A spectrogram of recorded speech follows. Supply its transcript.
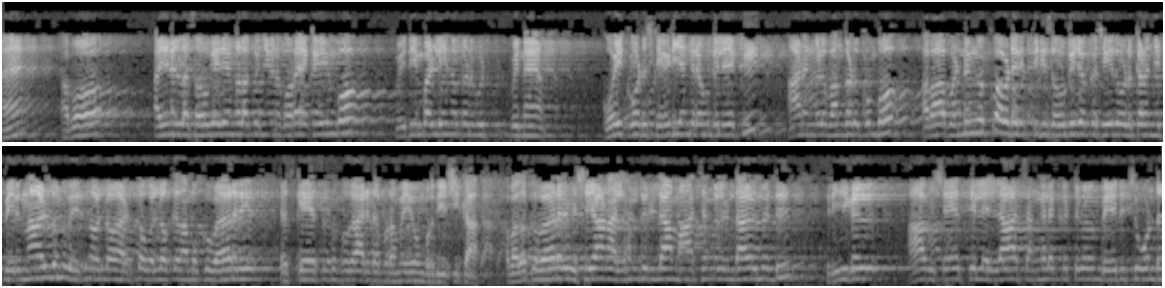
ഏ? അപ്പോ അതിനുള്ള സൗകര്യങ്ങളൊക്കെ ഇങ്ങനെ കുറെ കഴിയുമ്പോ വൈദ്യം പള്ളി എന്നൊക്കെ പിന്നെ കോഴിക്കോട് സ്റ്റേഡിയം ഗ്രൗണ്ടിലേക്ക് ആണുങ്ങൾ പങ്കെടുക്കുമ്പോ അപ്പൊ ആ പെണ്ണുങ്ങൾക്കും അവിടെ ഇത്തിരി സൗകര്യമൊക്കെ ചെയ്തു കൊടുക്കണം. ഇനി പെരുന്നാളിലൊന്ന് വരുന്നല്ലോ അടുത്ത കൊല്ലമൊക്കെ നമുക്ക് വേറൊരു എസ് കെ എസ് എസ് എഫുകാരുടെ പ്രമേയവും പ്രതീക്ഷിക്കാം. അപ്പൊ അതൊക്കെ വേറൊരു വിഷയമാണ്. അലഹമില്ല മാറ്റങ്ങൾ ഉണ്ടാകുന്നുണ്ട്. സ്ത്രീകൾ ആ വിഷയത്തിൽ എല്ലാ ചങ്ങലക്കെട്ടുകളും ഭേദിച്ചുകൊണ്ട്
